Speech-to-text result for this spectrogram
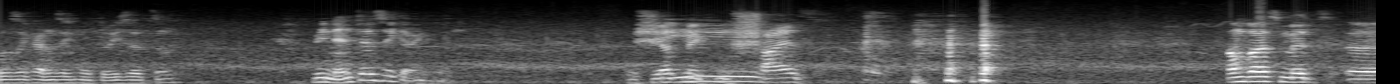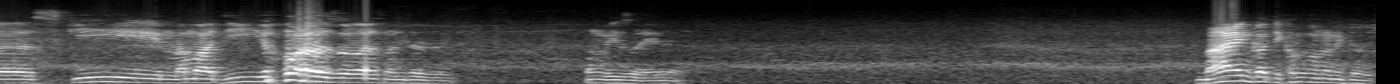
Rose kann sich nicht durchsetzen. Wie nennt er sich eigentlich? Schiert mich, Ski- Scheiß. Irgendwas mit äh, Ski Mamadi oder sowas nennt er sich. Irgendwie so ähnlich. Mein Gott, die kommt immer noch nicht durch.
